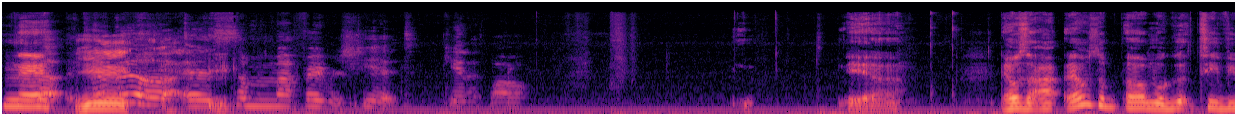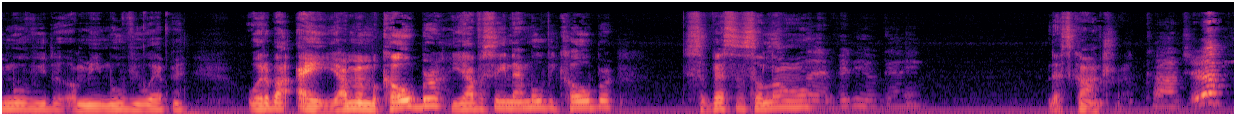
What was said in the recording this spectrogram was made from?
Nah. But You- is some of my favorite shit. Kenneth Paul. Yeah. That was a that was a um a good TV movie. To, I mean movie weapon. What about hey? Y'all remember Cobra? You ever seen that movie Cobra? Sylvester Stallone. Play a video game. That's Contra. Contra.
